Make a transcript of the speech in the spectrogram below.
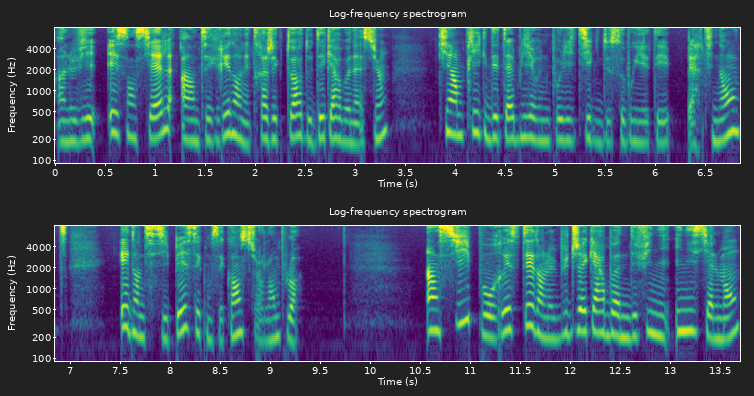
un levier essentiel à intégrer dans les trajectoires de décarbonation, qui implique d'établir une politique de sobriété pertinente et d'anticiper ses conséquences sur l'emploi. Ainsi, pour rester dans le budget carbone défini initialement,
